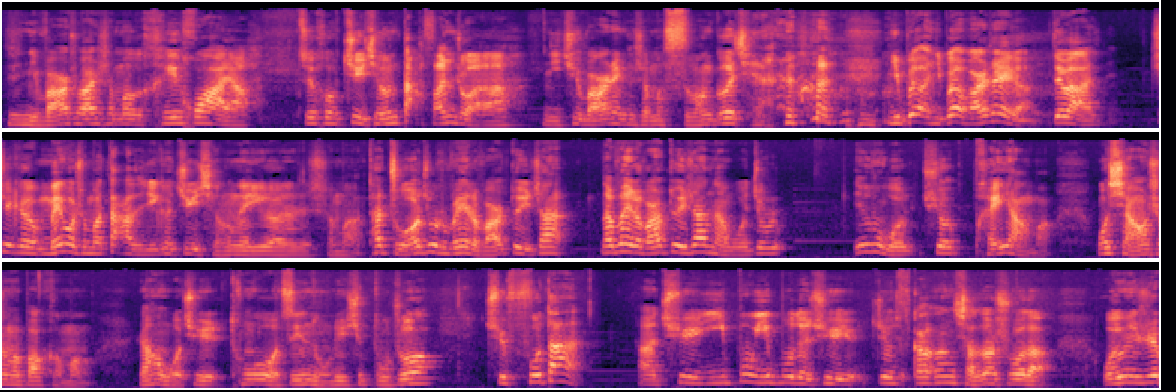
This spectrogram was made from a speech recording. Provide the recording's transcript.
你玩出来什么黑化呀，最后剧情大反转啊，你去玩那个什么死亡搁浅，你不要你不要玩这个，对吧？这个没有什么大的一个剧情的一个什么，它主要就是为了玩对战。那为了玩对战呢，我就是因为我需要培养嘛，我想要什么宝可梦，然后我去通过我自己努力去捕捉、去孵蛋啊，去一步一步的去，就是刚刚小泽说的，我用一只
